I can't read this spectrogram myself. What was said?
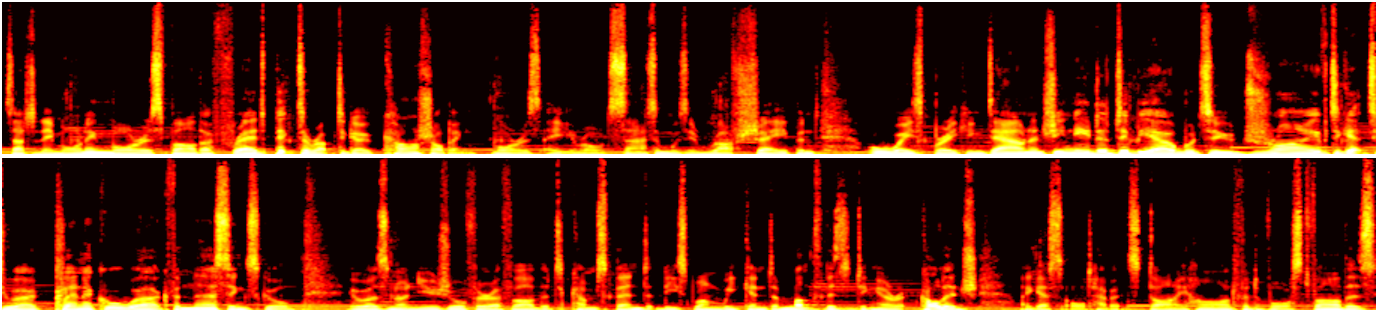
Saturday morning, Maura's father, Fred, picked her up to go car shopping. Maura's eight year old Saturn was in rough shape and always breaking down, and she needed to be able to drive to get to her clinical work for nursing school. It wasn't unusual for her father to come spend at least one weekend a month visiting her at college. I guess old habits die hard for divorced fathers.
